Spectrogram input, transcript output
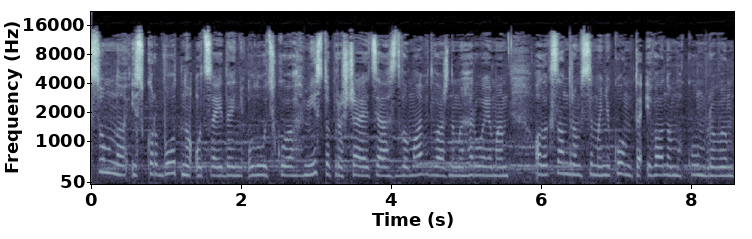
Сумно і скорботно у цей день у Луцьку. Місто прощається з двома відважними героями Олександром Семенюком та Іваном Кумбровим,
